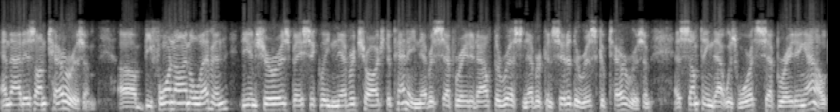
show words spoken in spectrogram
and that is on terrorism. Uh, before 9 11, the insurers basically never charged a penny, never separated out the risk, never considered the risk of terrorism as something that was worth separating out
